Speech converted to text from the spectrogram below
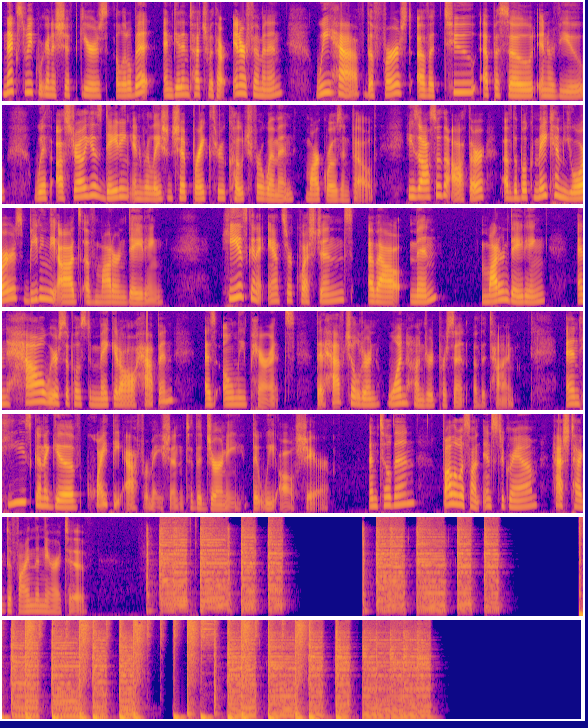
Next week, we're going to shift gears a little bit and get in touch with our inner feminine. We have the first of a two episode interview with Australia's dating and relationship breakthrough coach for women, Mark Rosenfeld. He's also the author of the book Make Him Yours Beating the Odds of Modern Dating. He is going to answer questions about men, modern dating, and how we're supposed to make it all happen as only parents that have children 100% of the time. And he's going to give quite the affirmation to the journey that we all share. Until then, follow us on Instagram, hashtag define the narrative.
